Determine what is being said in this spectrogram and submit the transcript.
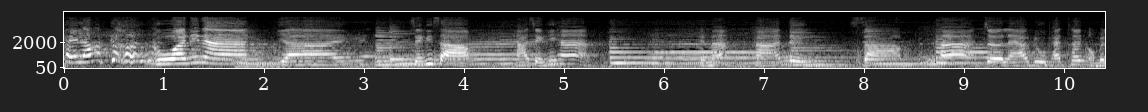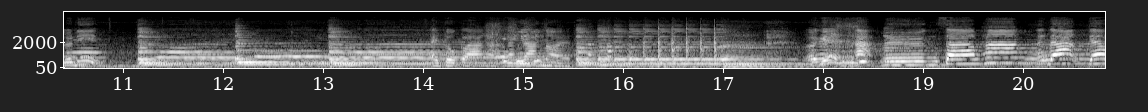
ให้รอดก่อนกลัวนี่นะยาย เสียงที่สามหาเสียงที่ห้าเห็นไหมหาหนึ่งสามห้าเจอแล้วดูแพทเทิร์นของเมโลดี้ไอตัวกลางอะดังๆหน่อย โอเค อะหนึ่งสามห้าดังๆ แก้ว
